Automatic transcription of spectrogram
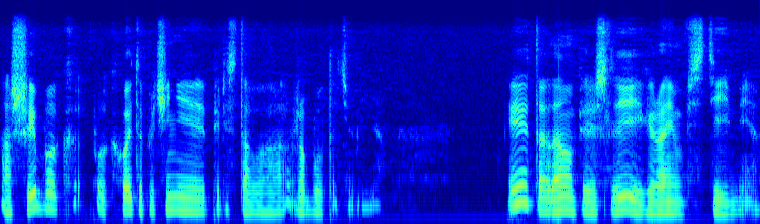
ошибок по какой-то причине перестало работать у меня. И тогда мы перешли и играем в Steam.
